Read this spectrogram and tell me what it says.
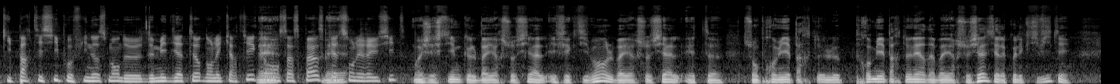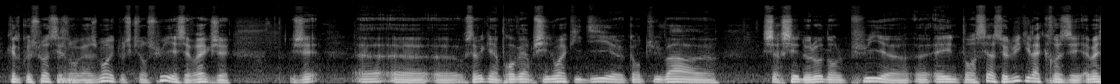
qui participent au financement de, médiateurs dans les quartiers. Comment ça se passe? Quelles sont les réussites? Moi, j'estime que le bailleur social, effectivement, le bailleur social est euh, son premier le premier partenaire d'un bailleur social, c'est la collectivité, quels que soient ses engagements et tout ce qui en suit. Et c'est vrai que j'ai, vous savez qu'il y a un proverbe chinois qui dit quand tu vas chercher de l'eau dans le puits euh, et une pensée à celui qui l'a creusé. Eh ben,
